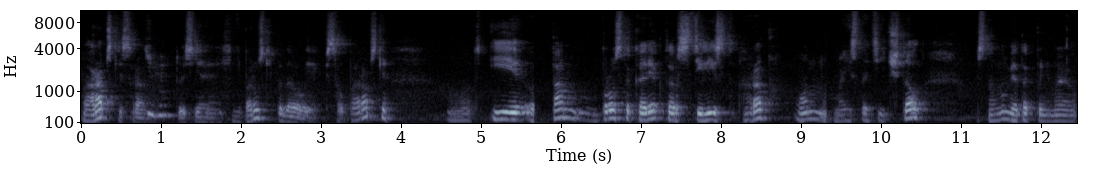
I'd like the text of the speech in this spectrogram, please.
по-арабски сразу, mm-hmm. то есть я их не по-русски подавал, я их писал по-арабски. Вот. И там просто корректор, стилист араб, он мои статьи читал. В основном, я так понимаю,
